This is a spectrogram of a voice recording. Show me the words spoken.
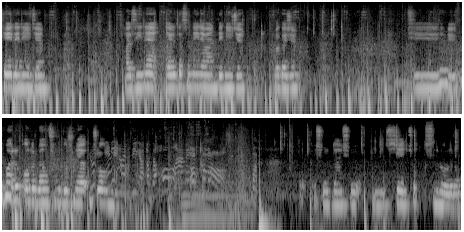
şeyi deneyeceğim. Hazine haritasını yine ben deneyeceğim. Bakacağım. Ee, Umarım olur ben şunu boşuna yapmış olmayayım. Şuradan şu şey çok sinir olurum.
